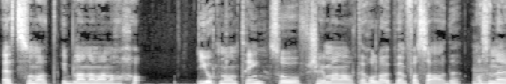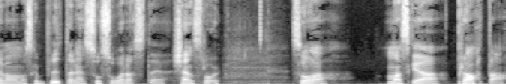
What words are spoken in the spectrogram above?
eftersom att ibland när man har ha- gjort någonting så försöker man alltid hålla upp en fasad. Och sen Mm. är det när man ska bryta den så såras det känslor. Så man ska prata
